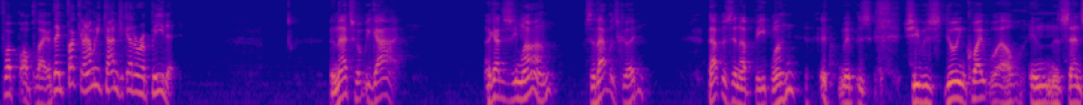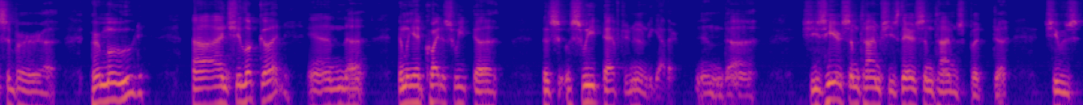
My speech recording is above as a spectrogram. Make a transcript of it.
football player. They fucking, how many times you got to repeat it? And that's what we got. I got to see mom, so that was good. That was an upbeat one. it was, she was doing quite well in the sense of her uh, her mood, uh, and she looked good, and uh, and we had quite a sweet uh, a sweet afternoon together. And uh, she's here sometimes, she's there sometimes, but uh, she was.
